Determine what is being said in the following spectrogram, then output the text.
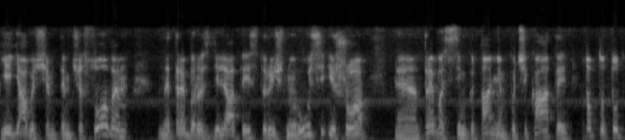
є явищем тимчасовим, не треба розділяти історичну Русь, і що треба з цим питанням почекати. Тобто тут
